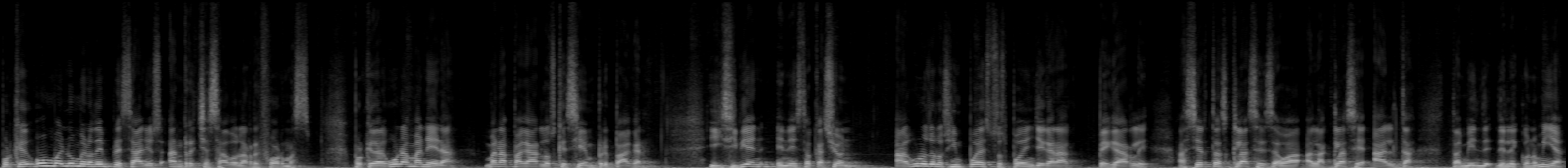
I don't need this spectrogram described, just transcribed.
porque un buen número de empresarios han rechazado las reformas, porque de alguna manera van a pagar los que siempre pagan. Y si bien en esta ocasión algunos de los impuestos pueden llegar a pegarle a ciertas clases o a, la clase alta también de la economía,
